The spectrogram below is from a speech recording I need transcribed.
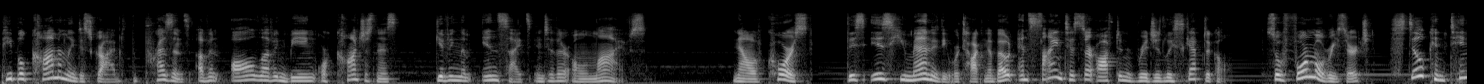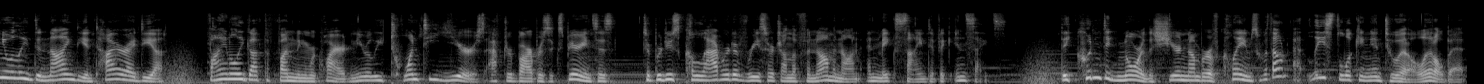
People commonly described the presence of an all-loving being or consciousness giving them insights into their own lives. Now, of course, this is humanity we're talking about and scientists are often rigidly skeptical. So formal research, still continually denying the entire idea, finally got the funding required nearly 20 years after Barbara's experiences to produce collaborative research on the phenomenon and make scientific insights. They couldn't ignore the sheer number of claims without at least looking into it a little bit.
